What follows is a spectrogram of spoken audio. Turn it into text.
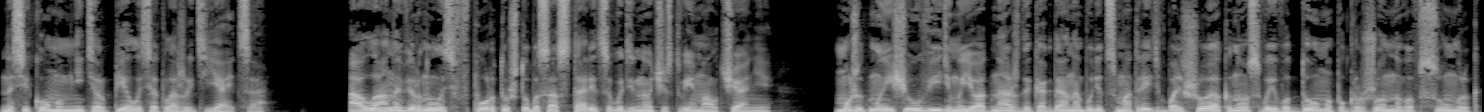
Насекомым не терпелось отложить яйца. Алана вернулась в порту, чтобы состариться в одиночестве и молчании. Может, мы еще увидим ее однажды, когда она будет смотреть в большое окно своего дома, погруженного в сумрак,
